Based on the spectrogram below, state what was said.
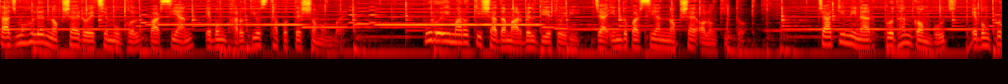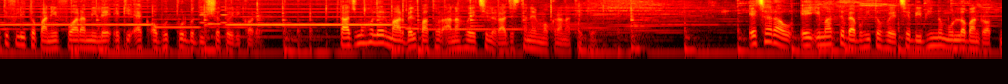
তাজমহলের নকশায় রয়েছে মুঘল, পার্সিয়ান এবং ভারতীয় স্থাপত্যের সমন্বয়। পুরো ইমারতটি সাদা মার্বেল দিয়ে তৈরি, যা ইন্দো পার্সিয়ান নকশায় অলঙ্কৃত। চারটি মিনার, প্রধান গম্বুজ এবং প্রতিফলিত পানির ফোয়ারা মিলে এটি এক অভূতপূর্ব দৃশ্য তৈরি করে। তাজমহলের মার্বেল পাথর আনা হয়েছিল রাজস্থানের মকরানা থেকে। এছাড়াও, এই ইমারতে ব্যবহৃত হয়েছে বিভিন্ন মূল্যবান রত্ন,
